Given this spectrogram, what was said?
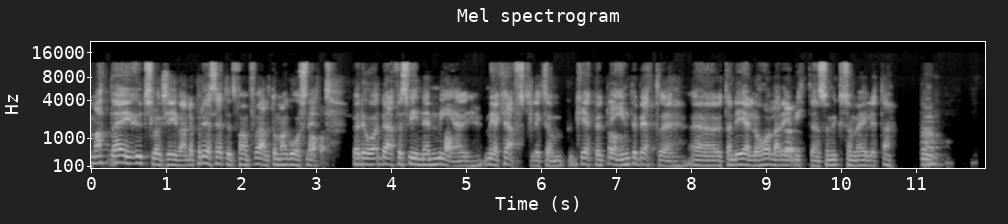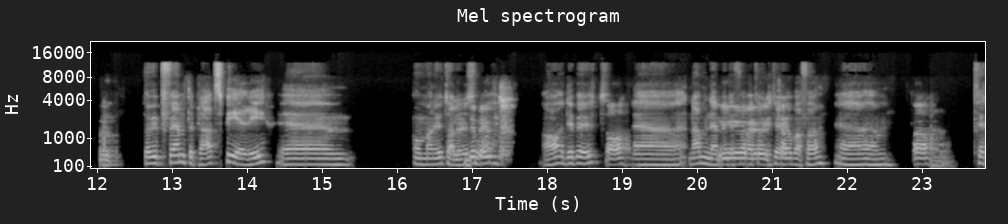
Matta är ju utslagsgivande på det sättet, framförallt om man går snett. Ja. För då, där försvinner mer, mer kraft. Liksom. Greppet blir Ja. inte bättre, eh, utan det gäller att hålla det i mitten så mycket som möjligt. Där. Mm. Mm. Då har vi på femte plats Peri. Eh, om man uttalar det så. Debut. Ja, debut. Ja. Eh, namnen med Det företaget jag jobbar för. Eh, Ja. Det är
